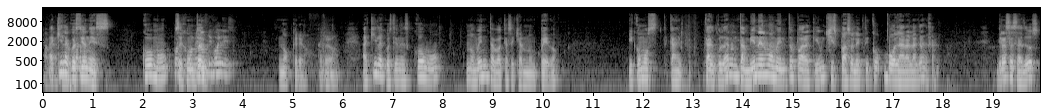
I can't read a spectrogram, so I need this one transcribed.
¿Habrá Aquí la cuestión es cómo Porque se juntó el... frijoles. No creo, Ay, pero no. aquí la cuestión es cómo 90 vacas echaron un pedo y cómo calcularon también el momento para que un chispazo eléctrico volara a la granja. Gracias a Dios,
